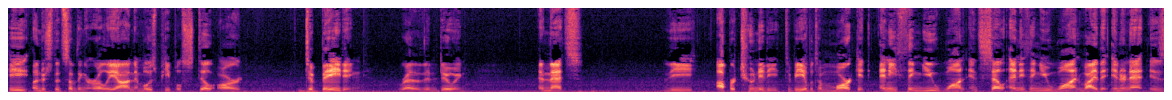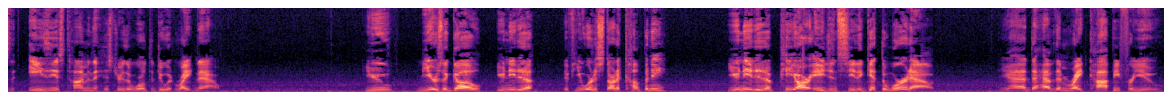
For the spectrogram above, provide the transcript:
he understood something early on that most people still are debating rather than doing. And that's the opportunity to be able to market anything you want and sell anything you want via the internet is the easiest time in the history of the world to do it right now. You years ago, you needed a if you were to start a company, you needed a PR agency to get the word out. You had to have them write copy for you.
